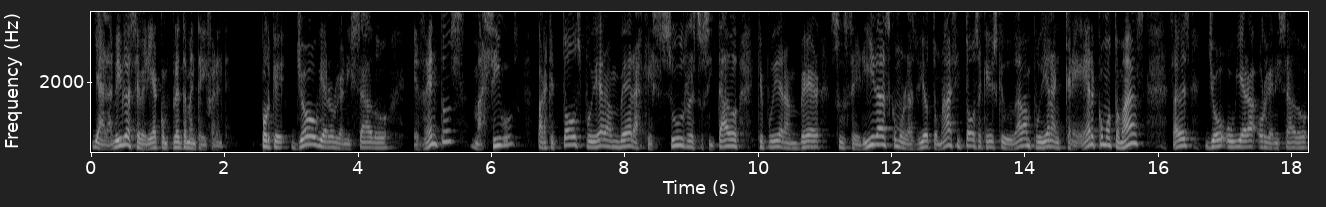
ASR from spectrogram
ya la Biblia se vería completamente diferente. Porque yo hubiera organizado eventos masivos para que todos pudieran ver a Jesús resucitado, que pudieran ver sus heridas como las vio Tomás y todos aquellos que dudaban pudieran creer como Tomás. ¿Sabes? Yo hubiera organizado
